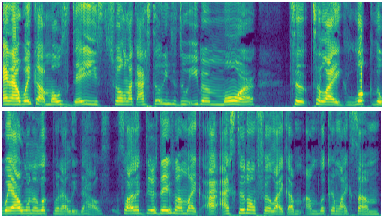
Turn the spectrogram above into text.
And I wake up most days feeling like I still need to do even more to to like look the way I want to look when I leave the house. So I like there's days where I'm like I, I still don't feel like I'm I'm looking like some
